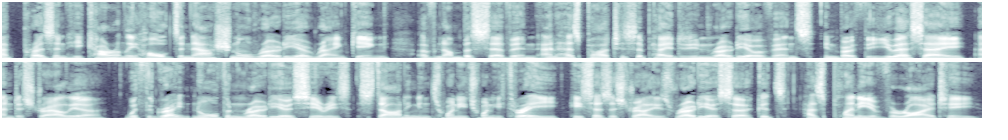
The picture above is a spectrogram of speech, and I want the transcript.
At present, he currently holds a national rodeo ranking of number 7 and has participated in rodeo events in both the USA and Australia. With the Great Northern Rodeo Series starting in 2023, he says Australia's rodeo circuits has plenty of variety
